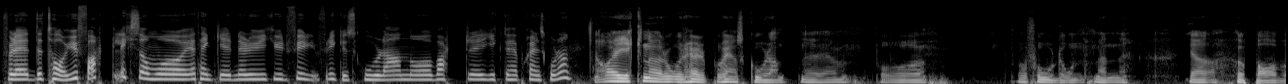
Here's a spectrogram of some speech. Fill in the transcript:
För det, det tar ju fart liksom och jag tänker när du gick ut yrkesskolan och vart eh, gick du här på Stjärnskolan? Ja, jag gick några år här på hemskolan eh, på, på fordon. Men jag hoppade av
